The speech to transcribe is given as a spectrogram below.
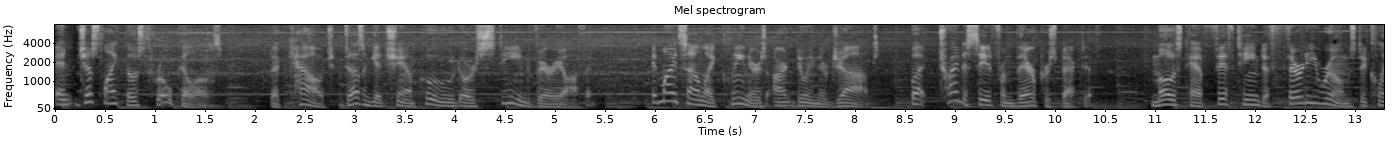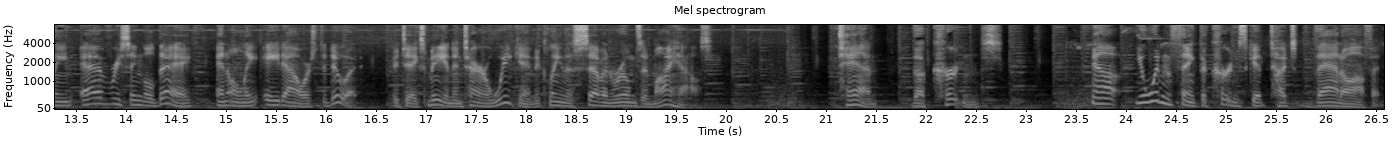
And just like those throw pillows, the couch doesn't get shampooed or steamed very often. It might sound like cleaners aren't doing their jobs, but try to see it from their perspective. Most have 15 to 30 rooms to clean every single day and only 8 hours to do it. It takes me an entire weekend to clean the 7 rooms in my house. 10. The curtains. Now, you wouldn't think the curtains get touched that often,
